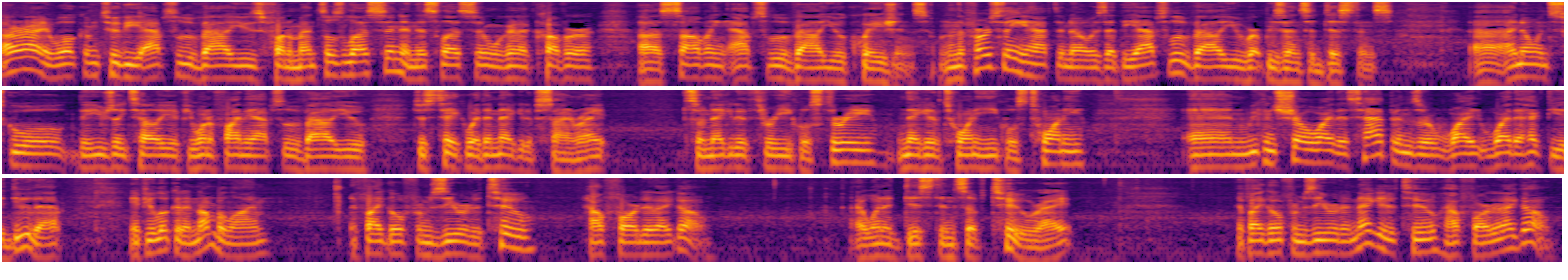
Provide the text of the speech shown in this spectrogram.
Alright, welcome to the Absolute Values Fundamentals lesson. In this lesson we're going to cover uh, solving absolute value equations. And the first thing you have to know is that the absolute value represents a distance. Uh, I know in school they usually tell you if you want to find the absolute value, just take away the negative sign, right? So negative 3 equals 3, negative 20 equals 20. And we can show why this happens or why, why the heck do you do that. If you look at a number line, if I go from 0 to 2, how far did I go? I went a distance of 2, right? If I go from 0 to negative 2, how far did I go?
